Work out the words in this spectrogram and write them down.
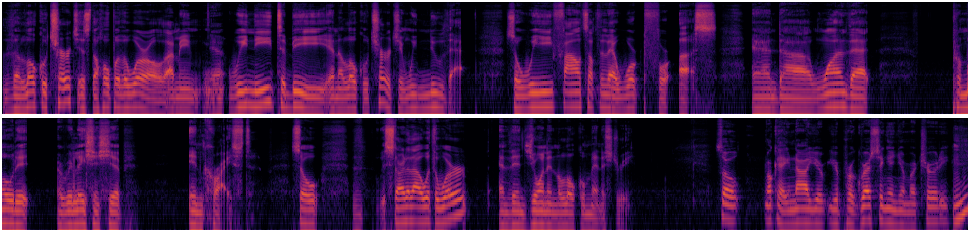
The local church is the hope of the world. I mean, Yeah. we need to be in a local church, and we knew that. So we found something that worked for us, and uh, one that promoted a relationship in Christ. So we started out with the word, and then joining the local ministry. So okay, now you're you're progressing in your maturity, Mm-hmm.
